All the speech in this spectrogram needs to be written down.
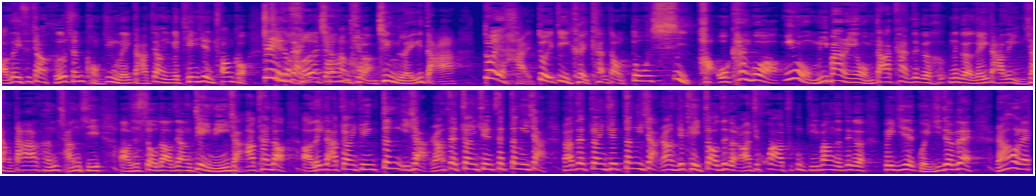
啊类似像合成孔径雷达这样一个天线窗口，这个合成孔径雷达。对海对地可以看到多细？好，我看过哦，因为我们一般而言，我们大家看这个那个雷达的影像，大家很长期啊是受到这样电影的影响啊，看到啊雷达转一圈灯一下，然后再转一圈再灯一下，然后再转一圈灯一下，然后你就可以照这个，然后去画出敌方的这个飞机的轨迹，对不对？然后呢，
